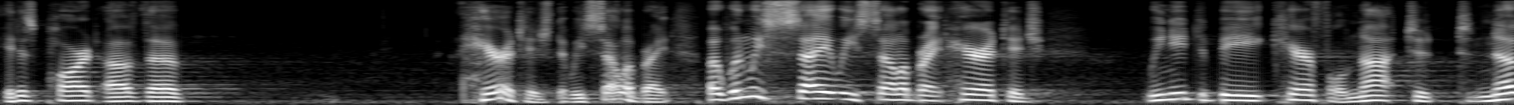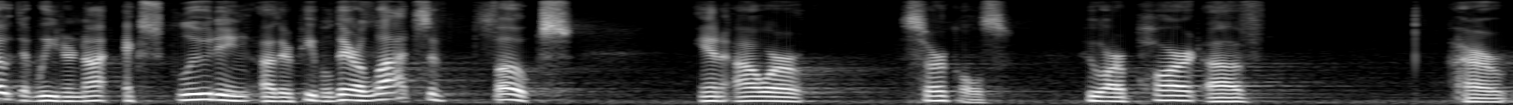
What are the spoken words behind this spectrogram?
It is part of the heritage that we celebrate. But when we say we celebrate heritage, we need to be careful not to, to note that we are not excluding other people. There are lots of folks in our circles who are part of our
